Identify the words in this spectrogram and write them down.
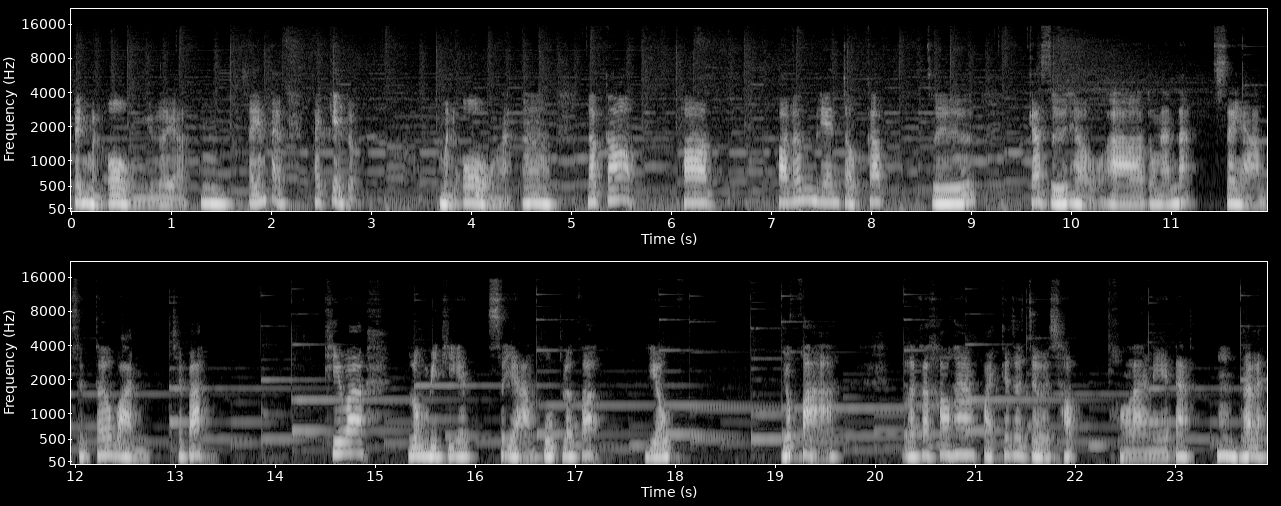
เป็นเหมือนโอ่งอยู่เลยอะอืมใช้ตั้งแต่แพ็กเกจแบบเหมือนโอ่งอะเออแล้วก็พอพอเริ่มเรียนจบก็ซื้อก็ซื้อแถวอ่าตรงนั้นนะสยามเซ็นเตอร์วันใช่ปะที่ว่าลง BTS สยามปุ๊บ แล้วก็เลี้ยวยกขวา แล้วก็เข้าห้างไปก็จะเจอช็อปของลาเนสอะ อืม นั่นแหละ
